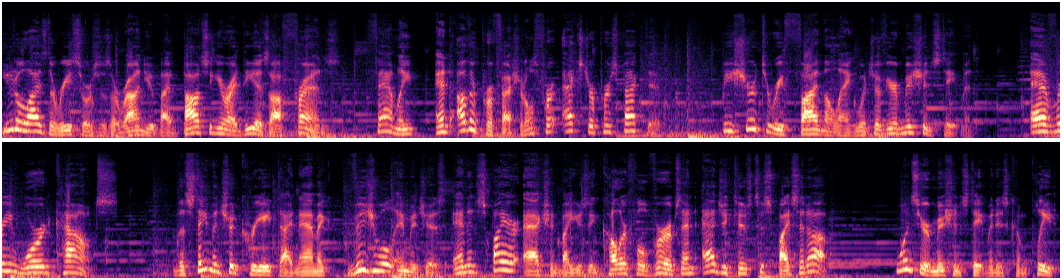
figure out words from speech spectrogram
Utilize the resources around you by bouncing your ideas off friends, family, and other professionals for extra perspective. Be sure to refine the language of your mission statement. Every word counts. The statement should create dynamic, visual images and inspire action by using colorful verbs and adjectives to spice it up. Once your mission statement is complete,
